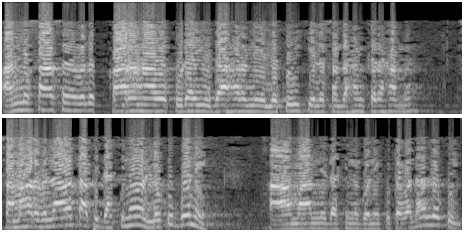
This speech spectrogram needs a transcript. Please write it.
අන්‍ය ශාසනවල කාරණාව කුඩයි උදාහරණයේ ලොකුයි කියලා සඳහන් කරාම සමහර වෙලාවට අපි දකිනවා ලොකු ගොනෙක් සාමාන්‍ය දකින්න ගොනෙකුට වඩා ලොකුයි.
